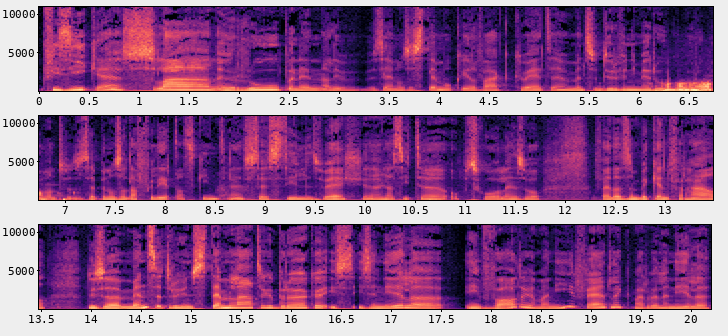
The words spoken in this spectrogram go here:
fysiek. Hè. Slaan en roepen. En, allee, we zijn onze stem ook heel vaak kwijt. Hè. Mensen durven niet meer roepen, want ze hebben ons dat afgeleerd als kind. Hè. Sta stil, zwijg, uh, ga zitten op school en zo. Dat is een bekend verhaal. Dus uh, mensen terug hun stem laten gebruiken is, is een hele eenvoudige manier feitelijk, maar wel een hele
